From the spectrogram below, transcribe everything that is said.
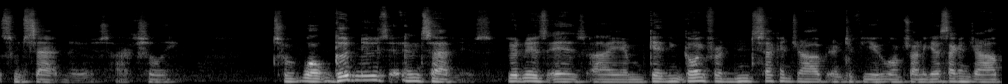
some sad news, actually. So, well, good news and sad news. Good news is I am getting going for a second job interview. I'm trying to get a second job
